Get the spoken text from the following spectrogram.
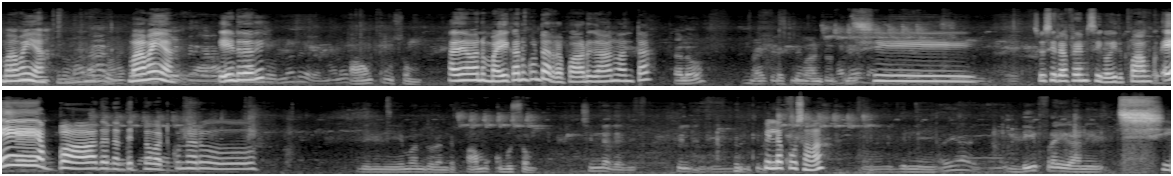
మామయ్య? మామయ్య ఏంటిది అది? అదేమన్నా మైక్ అనుకుంటారా? పాడుగాను అంతా? హలో. చూసిరా ఫ్రెండ్స్? ఇగో ఇది పాము. ఏ అబ్బా దాన్ని అంత ఎట్లా పట్టుకున్నారు? దీనిని ఏమంటారు అంటే పాము కుబుసం. చిన్నది అది. పిల్ల పిల్ల కూసమా? దీన్ని డీప్ ఫ్రై కానీ ఛీ.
